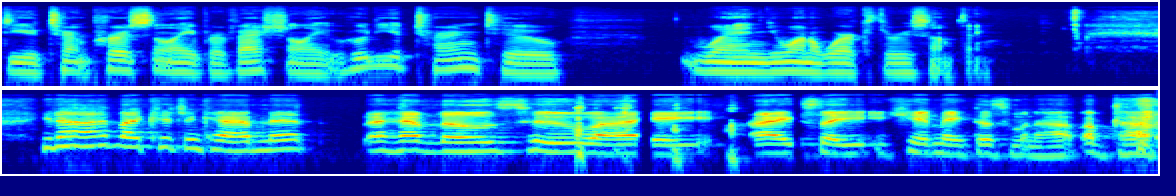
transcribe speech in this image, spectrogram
do you turn personally, professionally? Who do you turn to when you want to work through something? You know, I have my kitchen cabinet. I have those who I I say you can't make this one up. I'm top,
